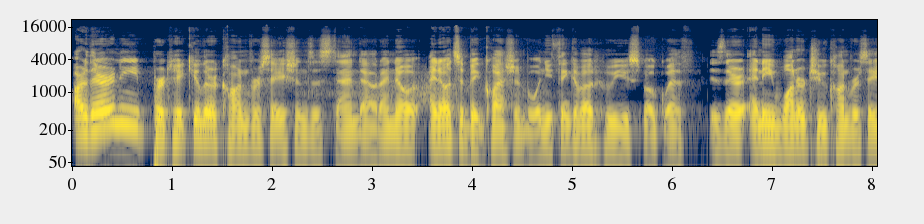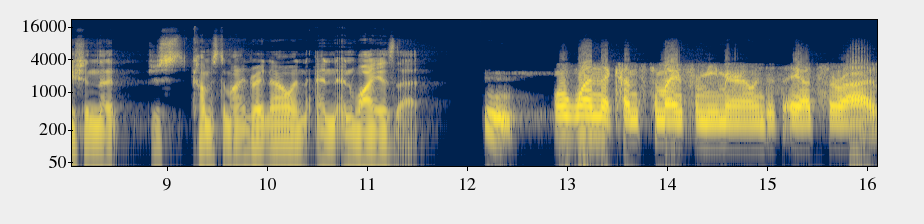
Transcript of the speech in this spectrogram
are there any particular conversations that stand out? I know, I know it's a big question, but when you think about who you spoke with, is there any one or two conversation that just comes to mind right now, and and and why is that? Hmm. Well, one that comes to mind for me, Marilyn, is Eyad Sarraj.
